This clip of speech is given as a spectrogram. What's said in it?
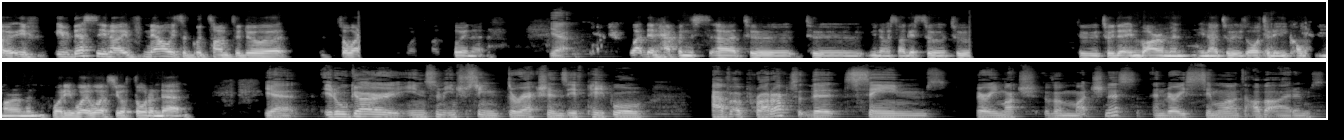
if if that's you know if now is a good time to do it, so what doing it? Yeah. What then happens uh, to to you know so I guess to to to to the environment you know to or to yeah. the e-commerce yeah. environment? What do you what, what's your thought on that? Yeah, it'll go in some interesting directions if people have a product that seems very much of a muchness and very similar to other items,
